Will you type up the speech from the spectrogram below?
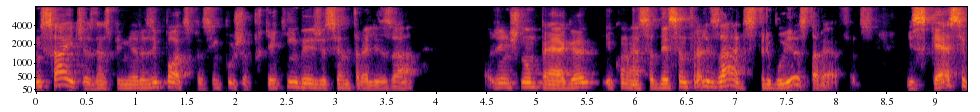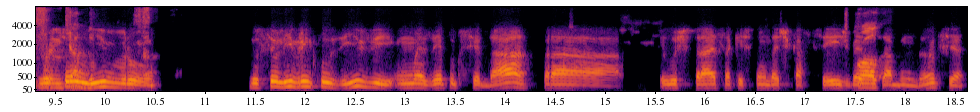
insights, né? as primeiras hipóteses. Assim, puxa, por que, que em vez de centralizar, a gente não pega e começa a descentralizar, distribuir as tarefas? Esquece franqueador. No seu livro, no seu livro, inclusive, um exemplo que você dá para ilustrar essa questão da escassez versus Qual? abundância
